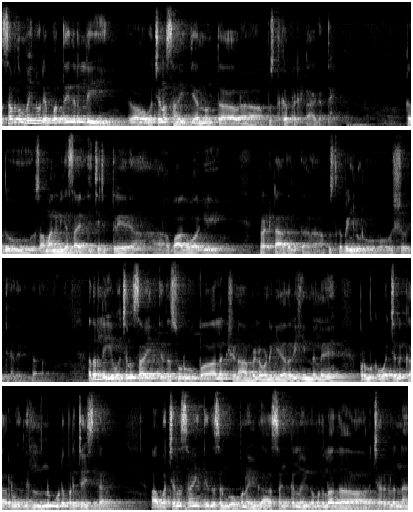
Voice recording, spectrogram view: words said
ಸಾವಿರದ ಒಂಬೈನೂರ ಎಪ್ಪತ್ತೈದರಲ್ಲಿ ವಚನ ಸಾಹಿತ್ಯ ಅನ್ನುವಂಥ ಅವರ ಪುಸ್ತಕ ಪ್ರಕಟ ಆಗುತ್ತೆ. ಅದು ಸಾಮಾನ್ಯನಿಗೆ ಸಾಹಿತ್ಯ ಚರಿತ್ರೆಯ ಭಾಗವಾಗಿ ಪ್ರಕಟ ಆದಂಥ ಪುಸ್ತಕ ಬೆಂಗಳೂರು ವಿಶ್ವವಿದ್ಯಾಲಯದಿಂದ. ಅದರಲ್ಲಿ ವಚನ ಸಾಹಿತ್ಯದ ಸ್ವರೂಪ, ಲಕ್ಷಣ, ಬೆಳವಣಿಗೆ ಅದರ ಹಿನ್ನೆಲೆ, ಪ್ರಮುಖ ವಚನಕಾರರು ಇದನ್ನೆಲ್ಲನೂ ಕೂಡ ಪರಿಚಯಿಸ್ತಾ ಆ ವಚನ ಸಾಹಿತ್ಯದ ಸಂಗೋಪನ ಯುಗ, ಸಂಕಲನ ಯುಗ ಮೊದಲಾದ ವಿಚಾರಗಳನ್ನು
